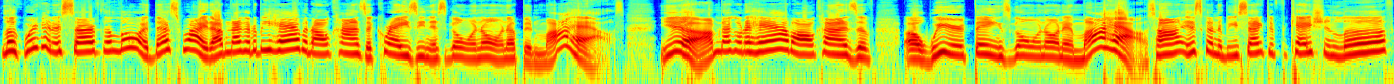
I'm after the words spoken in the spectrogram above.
look, we're going to serve the Lord. That's right. I'm not going to be having all kinds of craziness going on up in my house. Yeah, I'm not going to have all kinds of uh, weird things going on in my house, huh? It's going to be sanctification, love,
